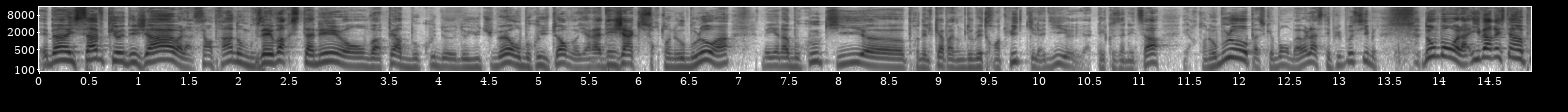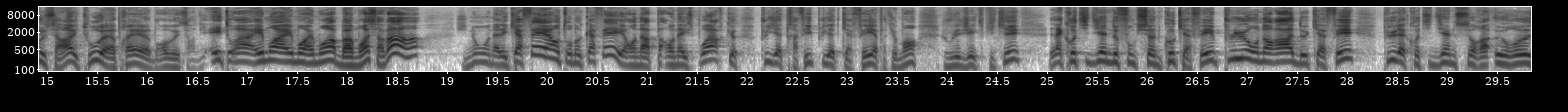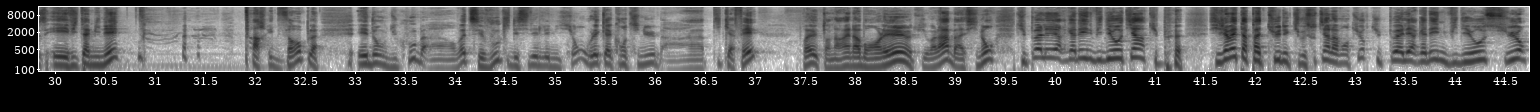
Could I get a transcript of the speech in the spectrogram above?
eh ben ils savent que déjà, voilà, c'est en train. Donc vous allez voir que cette année, on va perdre beaucoup de, youtubeurs ou beaucoup de youtubeurs. Il y en a déjà qui sont retournés au boulot, hein, mais il y en a beaucoup qui, euh, prenez le cas par exemple W38 qui l'a dit euh, il y a quelques années de ça, il est retourné au boulot parce que bon, bah voilà, c'était plus possible. Donc bon, voilà, il va rester un peu ça et tout. Et après, bon, ils se dit, et toi, et moi, et moi, et moi, bah moi ça va, hein. Sinon, on a les cafés, hein, on tourne au café et on a, on espoir que plus il y a de trafic, plus il y a de café. À partir du moment, je vous l'ai déjà expliqué, la quotidienne ne fonctionne qu'au café. Plus on aura de café, plus la quotidienne sera heureuse et vitaminée. par exemple. Et donc, du coup, bah, en fait, c'est vous qui décidez de l'émission. Vous voulez qu'elle continue bah, Petit café. Après, t'en as rien à branler, tu voilà, bah sinon, tu peux aller regarder une vidéo, tiens, tu peux, si jamais t'as pas de thune et que tu veux soutenir l'aventure, tu peux aller regarder une vidéo sur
